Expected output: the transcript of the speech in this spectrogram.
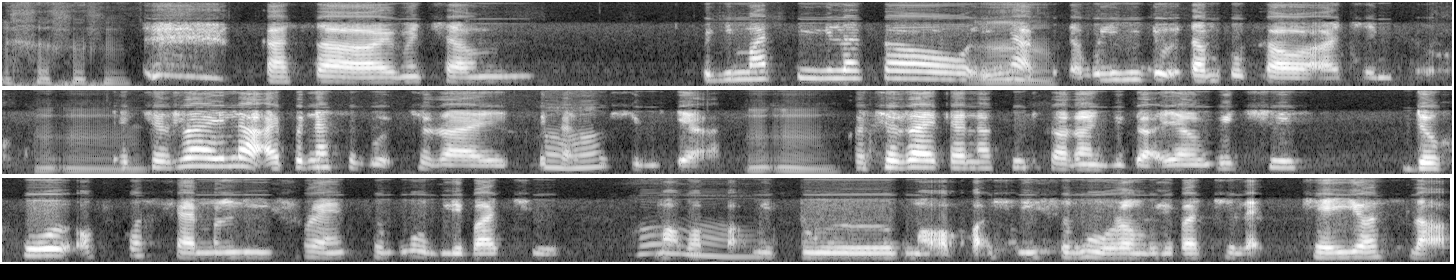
Kasar macam pergi matilah kau. Ha. Ingat aku tak boleh hidup tanpa kau ah, macam tu. Mm-mm. Eh, cerai lah. I pernah sebut cerai dekat uh-huh. social media. Mm-mm. Kau ceraikan aku sekarang juga. Yang which is the whole of course family, friends semua boleh baca. Oh. Mak bapak itu, mak bapak sini semua orang boleh baca. Like chaos lah.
